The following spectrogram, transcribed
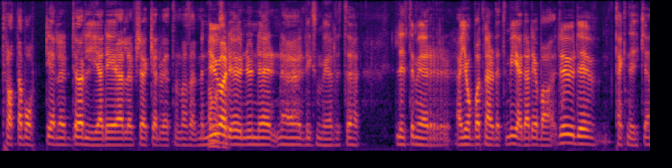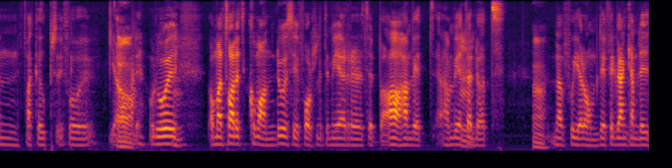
prata bort det eller dölja det eller försöka, du vet, men, nu Ja, har det, nu när, när liksom är lite Lite mer, jag har jobbat med det lite mer, där det är bara, du det, tekniken fuckar upp så vi får göra Ja. det. Och då, är, Mm. om man tar lite kommando så är folk lite mer typ, ah, han vet, han vet Mm. ändå att Ja. man får göra om det, för ibland kan det bli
